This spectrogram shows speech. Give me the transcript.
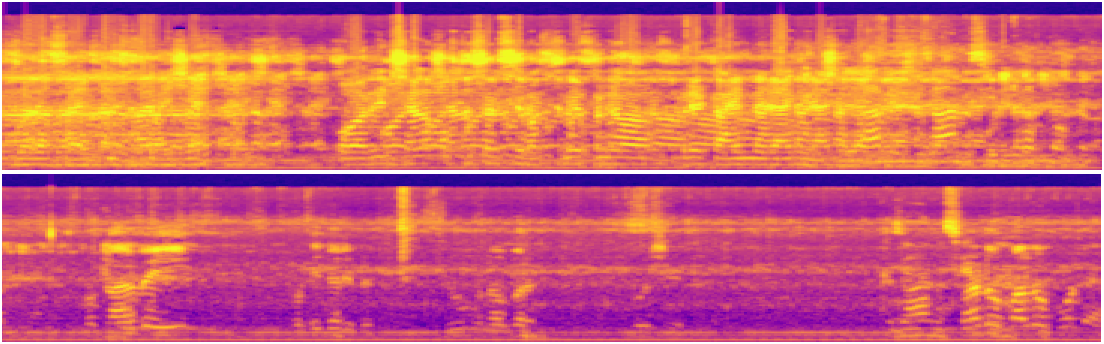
وغیرہ صاحب صاحب کی فرمائش ہے۔ اور انشاءاللہ مختصر سے وقت میں اپنا بڑے ٹائم میں رہ کے انشاءاللہ میں پوری کروں گا مقابلے ہی چھوٹی کری پہ جو منور خوش ہے پڑھو پڑھو فوٹو ہے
